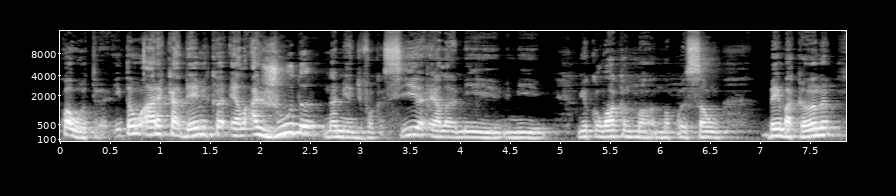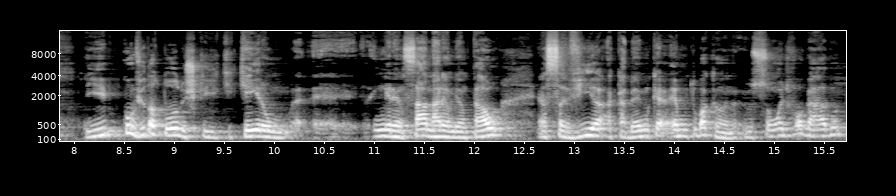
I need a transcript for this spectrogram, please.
com a outra. Então, a área acadêmica, ela ajuda na minha advocacia, ela me, me, me coloca numa, numa posição bem bacana e convido a todos que, que queiram é, ingressar na área ambiental, essa via acadêmica é muito bacana. Eu sou um advogado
